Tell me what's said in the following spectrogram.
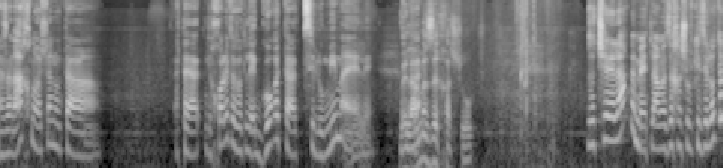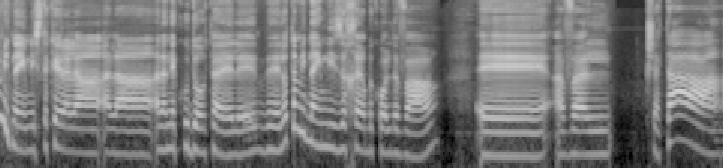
אז אנחנו, יש לנו את, ה, את היכולת הזאת לאגור את הצילומים האלה. ולמה זה חשוב? זאת שאלה באמת, למה זה חשוב, כי זה לא תמיד נעים להסתכל על, ה, על, ה, על הנקודות האלה, ולא תמיד נעים להיזכר בכל דבר, אה, אבל כשאתה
